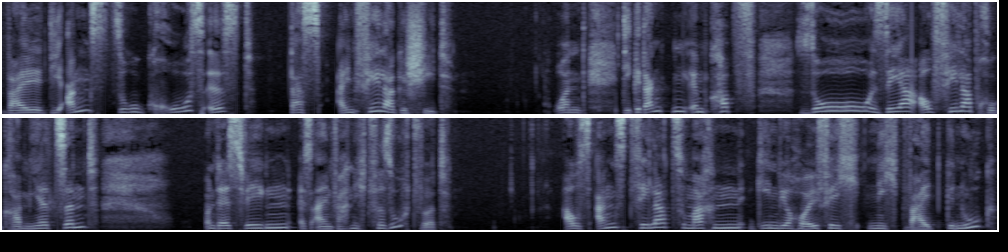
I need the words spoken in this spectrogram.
weil die Angst so groß ist, dass ein Fehler geschieht. Und die Gedanken im Kopf so sehr auf Fehler programmiert sind und deswegen es einfach nicht versucht wird. Aus Angst, Fehler zu machen, gehen wir häufig nicht weit genug,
